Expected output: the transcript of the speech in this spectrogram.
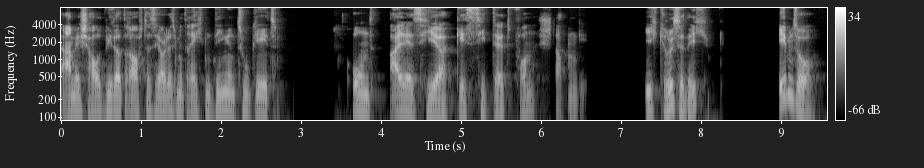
Dame schaut wieder drauf, dass hier alles mit rechten Dingen zugeht und alles hier gesittet vonstatten geht. Ich grüße dich. Ebenso,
